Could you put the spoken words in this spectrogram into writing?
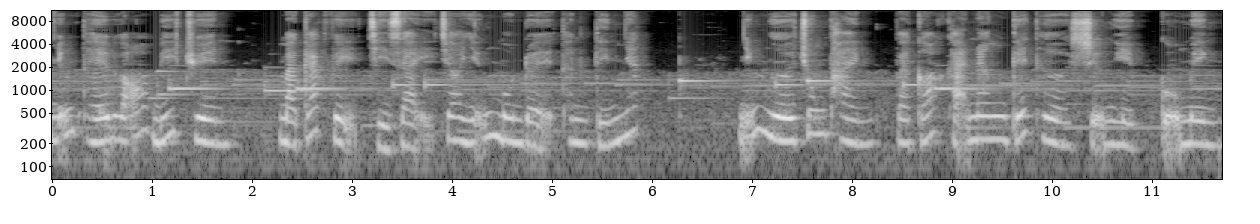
những thế võ bí truyền mà các vị chỉ dạy cho những môn đệ thân tín nhất. Những người trung thành và có khả năng kế thừa sự nghiệp của mình.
